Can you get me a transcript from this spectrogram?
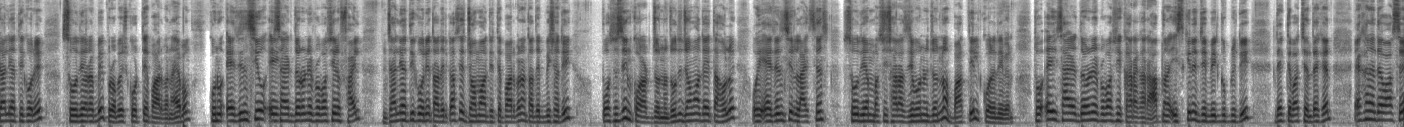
জালিয়াতি করে সৌদি আরবে প্রবেশ করতে পারবে না এবং কোনো এজেন্সিও এই ষাট ধরনের প্রবাসীর ফাইল জালিয়াতি করে তাদের কাছে জমা দিতে পারবে না তাদের বিষয়টি প্রসেসিং করার জন্য। যদি জমা দেয় তাহলে ওই এজেন্সির লাইসেন্স সৌদি এম্বাসি সারা জীবনের জন্য বাতিল করে দেবেন। তো এই সাইড ধরনের প্রবাসী কারা কারা? আপনারা স্ক্রিনে যে বিজ্ঞপ্তিটি দেখতে পাচ্ছেন, দেখেন, এখানে দেওয়া আছে,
